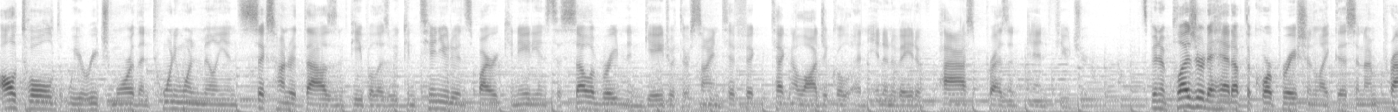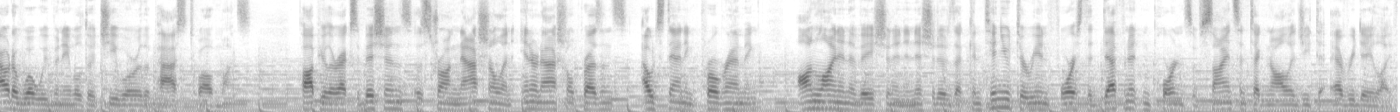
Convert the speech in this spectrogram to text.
All told, we reach more than 21,600,000 people as we continue to inspire Canadians to celebrate and engage with their scientific, technological, and innovative past, present, and future. It's been a pleasure to head up the corporation like this and I'm proud of what we've been able to achieve over the past 12 months. Popular exhibitions, a strong national and international presence, outstanding programming, online innovation and initiatives that continue to reinforce the definite importance of science and technology to everyday life.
